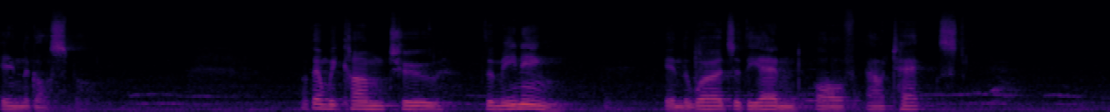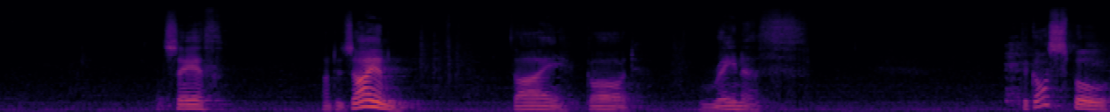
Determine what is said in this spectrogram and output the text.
in the gospel. But then we come to the meaning in the words at the end of our text. It saith, unto Zion, Thy God reigneth. The gospel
